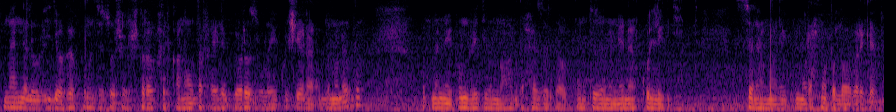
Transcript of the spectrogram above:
أتمنى لو الفيديو عجبكم متنسوش الاشتراك في القناة وتفعيل الجرس و like و share على قد ما نقدر. وأتمنى يكون فيديو النهاردة حاضر ده وانتظروا مننا كل جديد. السلام عليكم ورحمة الله وبركاته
